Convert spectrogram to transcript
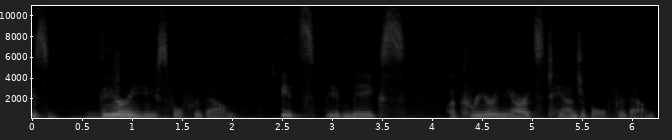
is very useful for them. It's, it makes a career in the arts tangible for them.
